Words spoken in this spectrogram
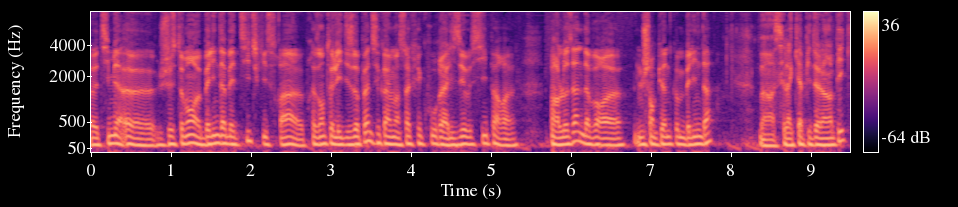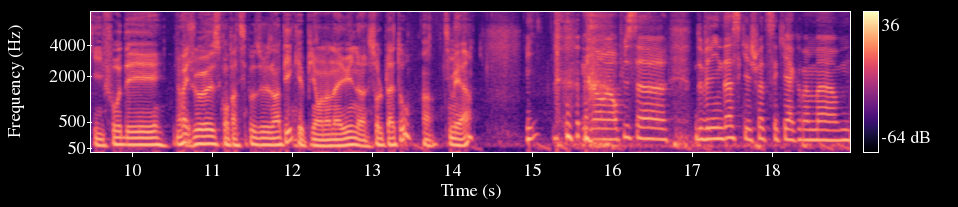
euh, Timia- euh, justement euh, Belinda Betic qui sera euh, présente au Ladies Open. C'est quand même un sacré coup réalisé aussi par euh, par Lausanne d'avoir euh, une championne comme Belinda. Ben, c'est la capitale olympique. Il faut des Oui. joueuses qui ont participé aux Jeux olympiques. Et puis on en a une sur le plateau, hein, Timéa. Non, mais en plus euh, de Belinda, ce qui est chouette, c'est qu'il y a quand même euh,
